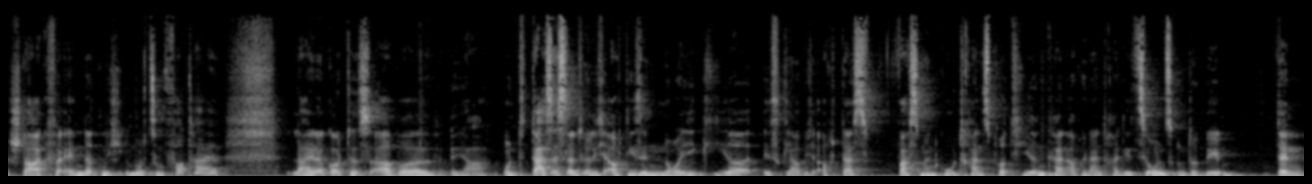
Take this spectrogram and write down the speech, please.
stark verändert, nicht immer zum Vorteil, leider Gottes, aber ja. Und das ist natürlich auch diese Neugier, ist, glaube ich, auch das, was man gut transportieren kann, auch in ein Traditionsunternehmen. Denn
